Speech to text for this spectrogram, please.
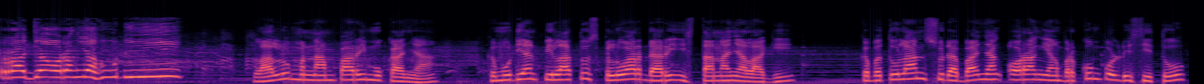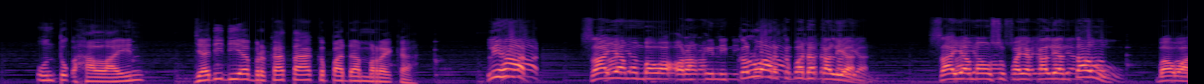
Raja orang Yahudi. Lalu menampari mukanya, kemudian Pilatus keluar dari istananya lagi. Kebetulan sudah banyak orang yang berkumpul di situ untuk hal lain, jadi dia berkata kepada mereka, Lihat, saya membawa orang ini keluar kepada kalian. Saya mau supaya kalian tahu bahwa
